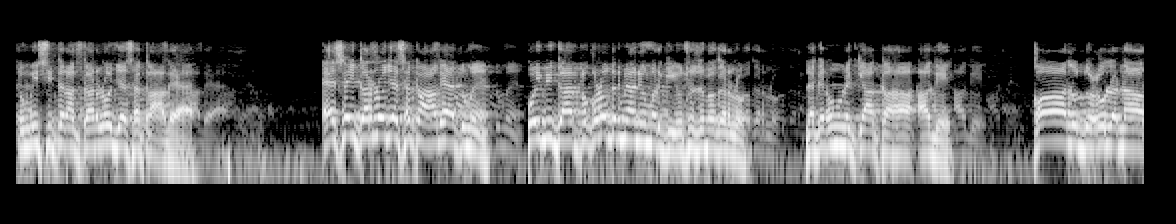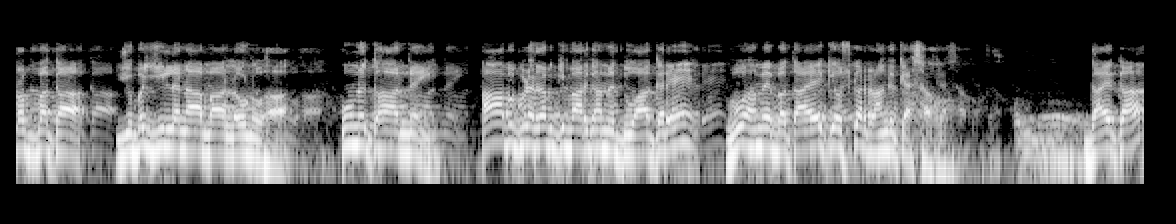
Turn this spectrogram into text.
تم اسی طرح کر لو جیسا کہا گیا ہے۔ ایسے ہی کر لو جیسا کہا گیا ہے تمہیں۔ کوئی بھی گائے پکڑو درمیانی عمر کی، اسے ذبح کر لو۔ لیکن انہوں نے کیا کہا آگے؟ قال ادعو لنا ربک یبین لنا ما لونها۔ انہوں نے کہا، نہیں، آپ اپنے رب کی بارگاہ میں دعا کریں، وہ ہمیں بتائے کہ اس کا رنگ کیسا ہو۔ گائے کا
